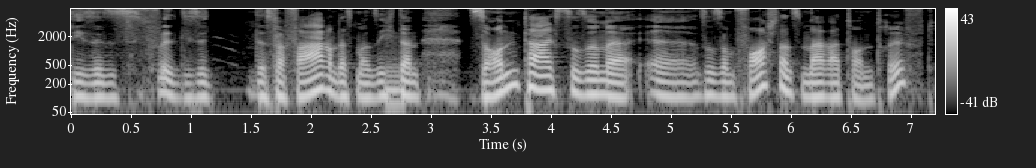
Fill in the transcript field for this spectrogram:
dieses, diese das Verfahren, dass man sich mhm. dann sonntags zu so einer äh, zu so einem Vorstandsmarathon trifft,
